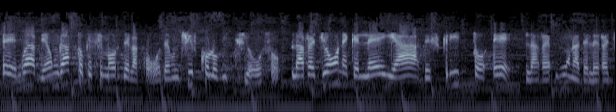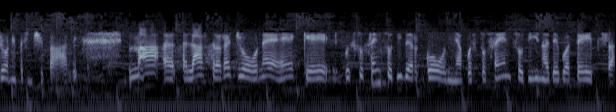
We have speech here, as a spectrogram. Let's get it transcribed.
Eh, guardi, è un gatto che si morde la coda, è un circolo vizioso. La ragione che lei ha descritto è la, una delle ragioni principali, ma eh, l'altra ragione è che questo senso di vergogna, questo senso di inadeguatezza,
